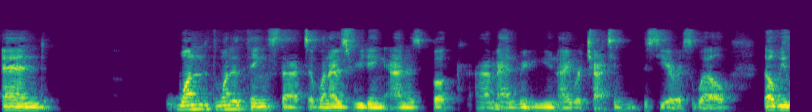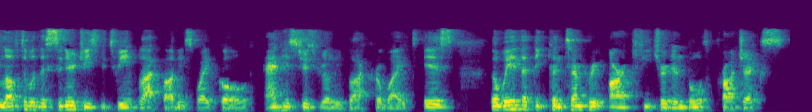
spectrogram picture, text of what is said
and one one of the things that when I was reading Anna's book, um, and you and I were chatting this year as well, that we loved about the synergies between Black Bodies, White Gold, and History is Rarely Black or White is the way that the contemporary art featured in both projects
